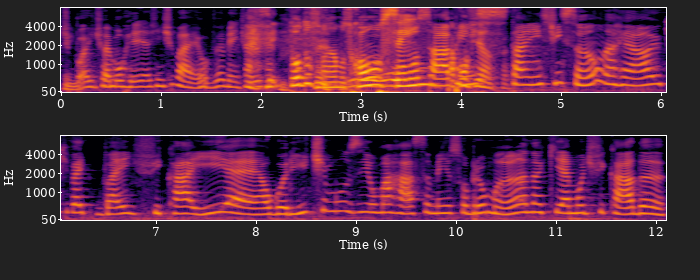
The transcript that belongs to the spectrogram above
tipo, a gente vai morrer, a gente vai, obviamente. Mas assim, Todos vamos, com o, ou o sem Homo a sapiens está em extinção, na real, e o que vai, vai ficar aí é algoritmos e uma raça meio sobre-humana que é modificada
